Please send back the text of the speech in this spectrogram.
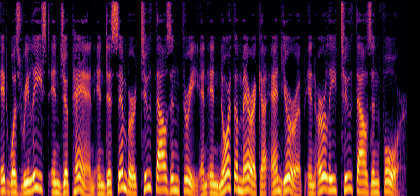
It was released in Japan in December 2003 and in North America and Europe in early 2004.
